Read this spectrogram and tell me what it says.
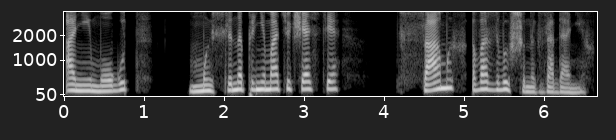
они могут мысленно принимать участие в самых возвышенных заданиях.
